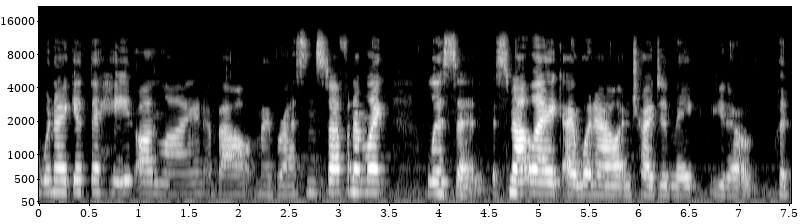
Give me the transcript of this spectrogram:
when I get the hate online about my breasts and stuff, and I'm like, listen, it's not like I went out and tried to make you know put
